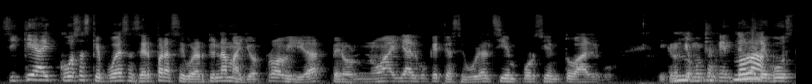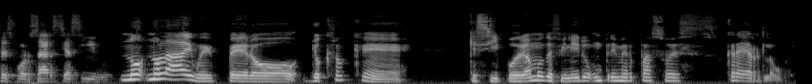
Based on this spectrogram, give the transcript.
Sí que hay cosas que puedes hacer para asegurarte una mayor probabilidad, pero no hay algo que te asegure al 100% algo. Y creo que No, mucha gente no no, la- le gusta esforzarse así, güey. No, no la hay, güey, pero yo creo que, que si podríamos definir un primer paso es creerlo, güey.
